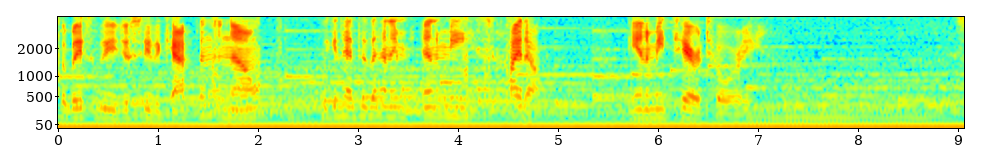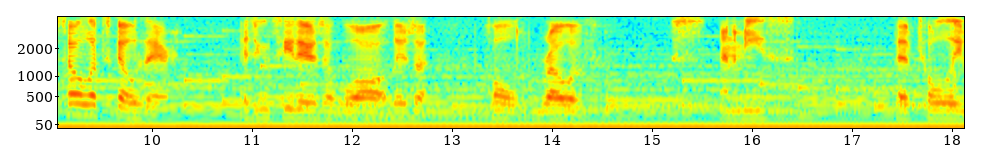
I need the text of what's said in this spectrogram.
So basically you just see the captain, and now we can head to the en enemy's hideout, the enemy territory. So let's go there. As you can see, there's a wall, there's a whole row of enemies that have totally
